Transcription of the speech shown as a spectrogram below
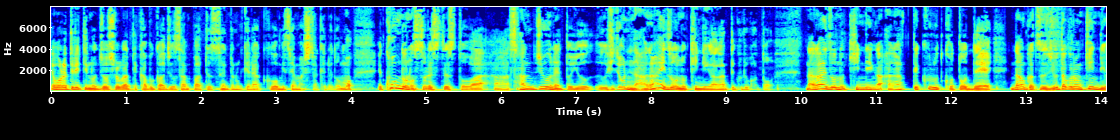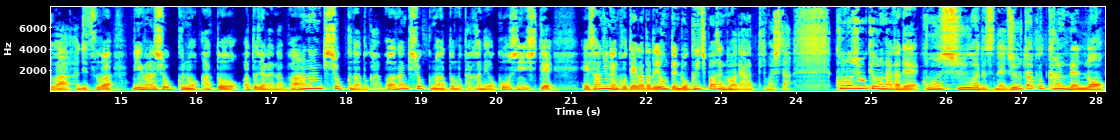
ボラティリティの上昇があって株価は13%の下落を見せましたけれども、今度のストレステストは30年という非常に長いゾーンの金利が上がってくること。長いゾーンの金利が上がってくることで、なおかつ住宅ローン金利は実はリーマンショックの後、後じゃないな、バーナンキショックの後か、バーナンキショックの後の高値を更新して、30年固定型で4.61%まで上がってきました。この状況の中で、今週はですね、住宅関連の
